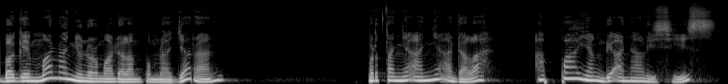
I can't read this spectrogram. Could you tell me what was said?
bagaimana new normal dalam pembelajaran, Pertanyaannya adalah apa yang dianalisis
